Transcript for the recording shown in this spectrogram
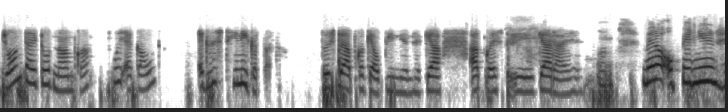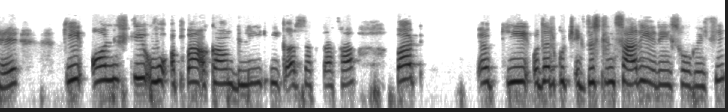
जॉन टाइटोर नाम का कोई अकाउंट एग्जिस्ट ही नहीं करता तो इस पे आपका क्या ओपिनियन है? क्या आपका इस पे क्या राय है? हम्म, मेरा ओपिनियन है कि ऑनेस्टली वो अपना अकाउंट डिलीट भी कर सकता था बट कि उधर कुछ एग्जिस्टेंस सारी एरेस हो गई थी।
